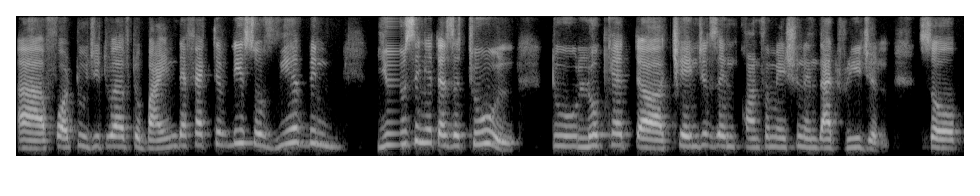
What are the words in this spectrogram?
uh, for 2G12 to bind effectively. So we have been using it as a tool to look at uh, changes in conformation in that region. So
